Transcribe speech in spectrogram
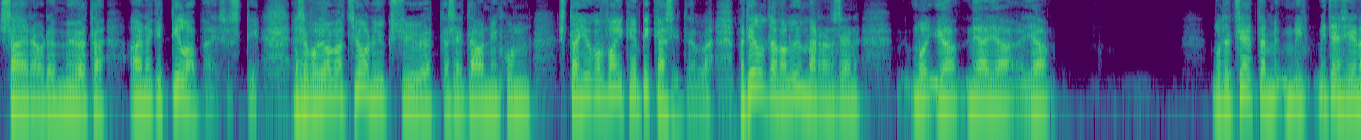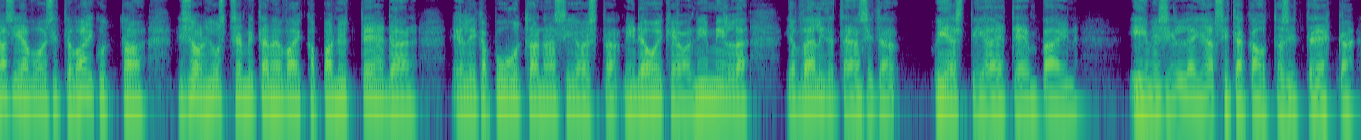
sairauden myötä ainakin tilapäisesti. Ja se voi olla, että se on yksi syy, että sitä on, niin kuin, sitä on hiukan vaikeampi käsitellä. Mä tietyllä tavalla ymmärrän sen, ja, ja, ja, ja mutta se, että mi- miten siihen asiaan voi sitten vaikuttaa, niin se on just se, mitä me vaikkapa nyt tehdään. Eli puhutaan asioista niiden oikeilla nimillä ja välitetään sitä viestiä eteenpäin ihmisille ja sitä kautta sitten ehkä –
